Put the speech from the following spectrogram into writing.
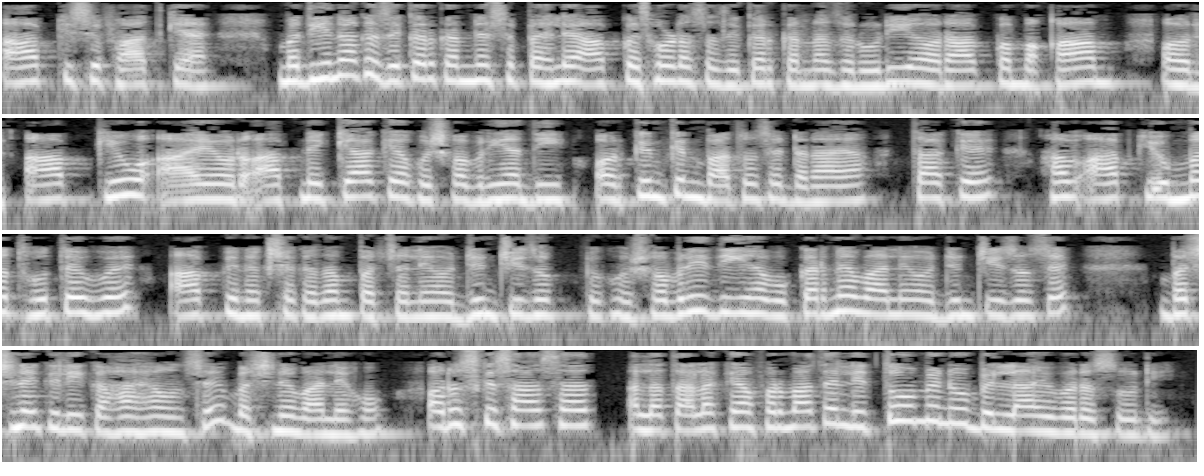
آپ کی صفات کیا ہے مدینہ کا ذکر کرنے سے پہلے آپ کا تھوڑا سا ذکر کرنا ضروری ہے اور آپ کا مقام اور آپ کیوں آئے اور آپ نے کیا کیا خوشخبریاں دی اور کن کن باتوں سے ڈرایا تاکہ ہم آپ کی امت ہوتے ہوئے آپ کے نقش قدم پر چلے اور جن چیزوں پہ خوشخبری دی ہے وہ کرنے والے اور جن چیزوں سے بچنے کے لیے کہا ہے ان سے بچنے والے ہوں۔ اور اس کے ساتھ ساتھ اللہ تعالیٰ کیا فرماتے لتو مینو بلّہ و رسولی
